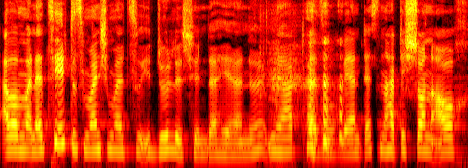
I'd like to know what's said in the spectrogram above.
Aber man erzählt es manchmal zu idyllisch hinterher. Ne? Mir hat, also währenddessen hatte ich schon auch,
